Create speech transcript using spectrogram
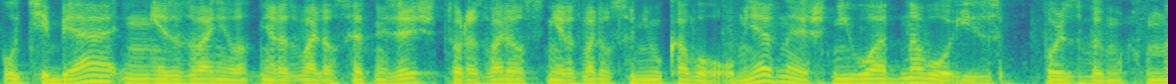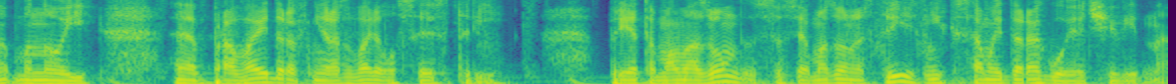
у тебя не, развалил, не развалился, это не значит, что развалился, не развалился ни у кого. У меня, знаешь, ни у одного из используемых мной э, провайдеров не развалился S3. При этом Amazon, Amazon S3 из них самый дорогой, очевидно.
